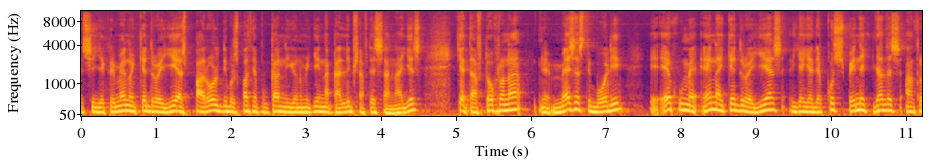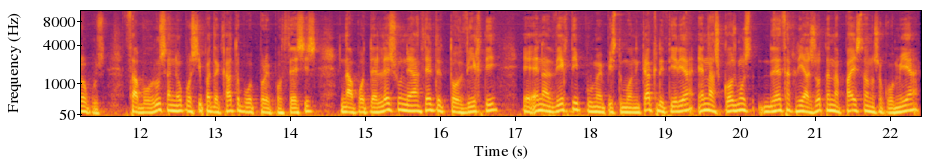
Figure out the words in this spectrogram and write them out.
συγκεκριμένο κέντρο υγείας παρόλο την προσπάθεια που κάνουν οι υγειονομικοί να καλύψει αυτές τις ανάγκες. Και ταυτόχρονα ε, μέσα στην πόλη ε, έχουμε ένα κέντρο υγείας για 250.000 ανθρώπους. Θα μπορούσαν όπως είπατε κάτω από προϋποθέσεις να αποτελέσουν αν θέλετε το δίχτυ ε, ένα δίχτυ που με επιστημονικά κριτήρια ένας κόσμος δεν θα χρειαζόταν να πάει στα νοσοκομεία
